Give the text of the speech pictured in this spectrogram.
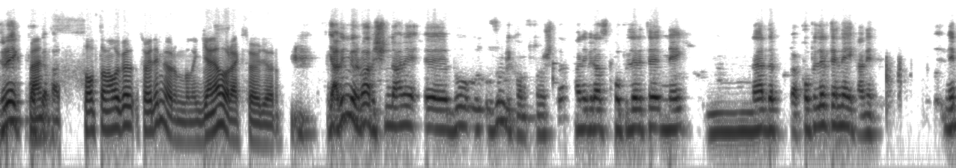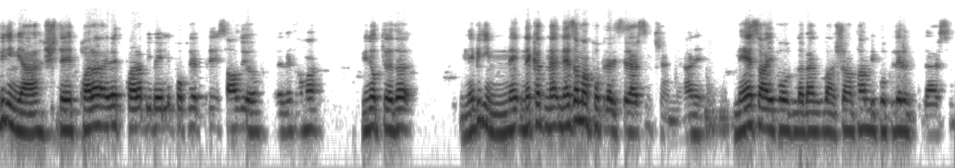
Drake pop ben yapar. soft analoga söylemiyorum bunu. Genel olarak söylüyorum. Ya bilmiyorum abi şimdi hani e, bu uzun bir konu sonuçta. Hani biraz popülarite ne? Nerede? Popülarite ne? Hani ne bileyim ya işte para evet para bir belli popülarite sağlıyor. Evet ama bir noktada da ne bileyim ne ne, ne, ne zaman popüler hissedersin ki kendini? Hani neye sahip olduğunda ben ulan şu an tam bir popülerim dersin.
